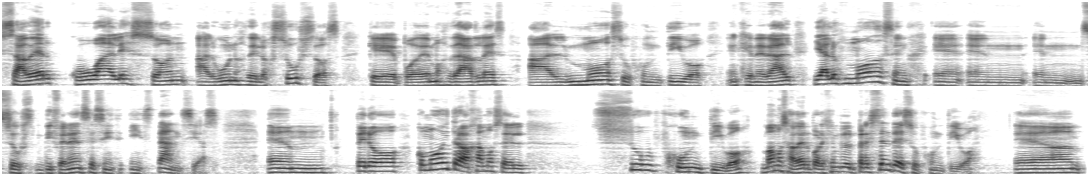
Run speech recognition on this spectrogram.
saber cuáles son algunos de los usos que podemos darles al modo subjuntivo en general y a los modos en, sus diferentes instancias. Em, pero como hoy trabajamos el subjuntivo, vamos a ver, por ejemplo, el presente de subjuntivo. Em,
